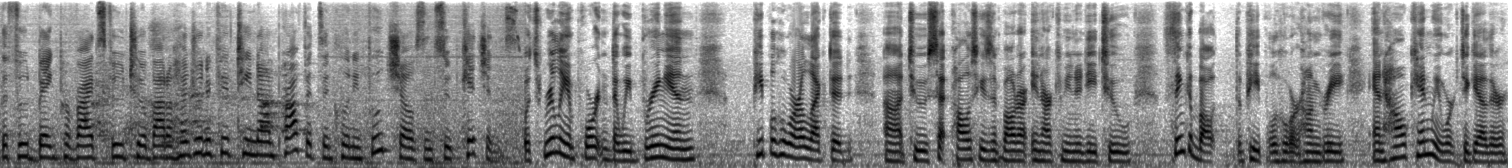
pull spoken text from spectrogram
The food bank provides food to about 115 nonprofits, including food shelves and soup kitchens. It's really important that we bring in people who are elected uh, to set policies about our, in our community to think about the people who are hungry and how can we work together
